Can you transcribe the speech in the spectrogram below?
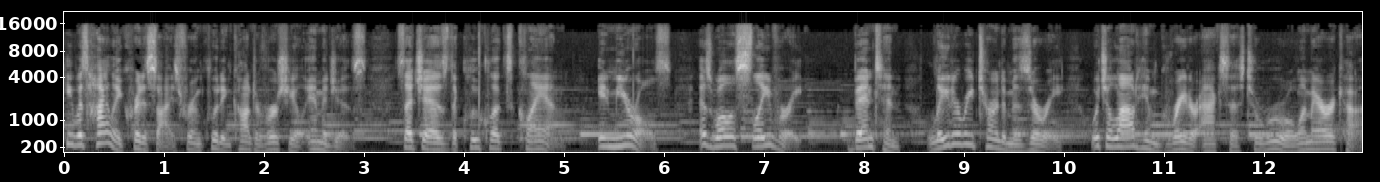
He was highly criticized for including controversial images, such as the Ku Klux Klan, in murals, as well as slavery. Benton later returned to Missouri, which allowed him greater access to rural America,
